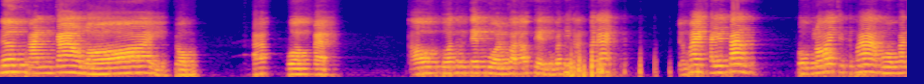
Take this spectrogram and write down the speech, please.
หนึ่งพันเก้าร้อยจบครับบวกแบบ เอาตัวเต็มๆบวกก่อนเอาเศษบวกกันที่หลังก็ได้หรือไม่ใครจะตั้งหกร้อยเจ็ดสิบห้าบวกกัน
